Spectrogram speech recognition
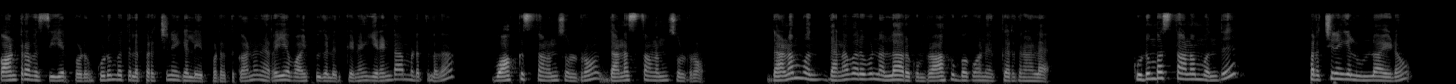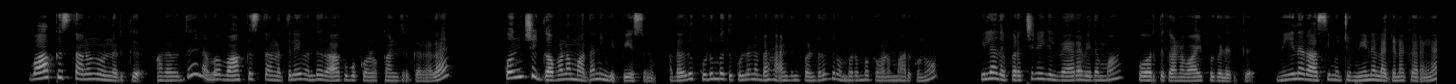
கான்ட்ரவர்சி ஏற்படும். குடும்பத்தில் பிரச்சனைகள் ஏற்படுறதுக்கான நிறைய வாய்ப்புகள் இருக்கு. ஏன்னா இரண்டாம் இடத்துல தான் வாக்குஸ்தானம் சொல்கிறோம் தனஸ்தானம் சொல்கிறோம் தனம் வந்து தனவரவு நல்லா இருக்கும். ராகு பகவான் இருக்கிறதுனால. குடும்பஸ்தானம் வந்து பிரச்சனைகள் உள்ளாயிடும். வாக்குஸ்தானம்னு ஒன்று இருக்குது அதாவது நம்ம வாக்குஸ்தானத்திலே வந்து ராகு பக்கம் உட்காந்துருக்கனால கொஞ்சம் கவனமாக தான் நீங்கள் பேசணும். அதாவது குடும்பத்துக்குள்ளே நம்ம ஹேண்டில் பண்ணுறது ரொம்ப ரொம்ப கவனமாக இருக்கணும். இல்லை அது பிரச்சனைகள் வேறு விதமாக போகிறதுக்கான வாய்ப்புகள் இருக்குது மீன ராசி மற்றும் மீன லக்னக்காரங்க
